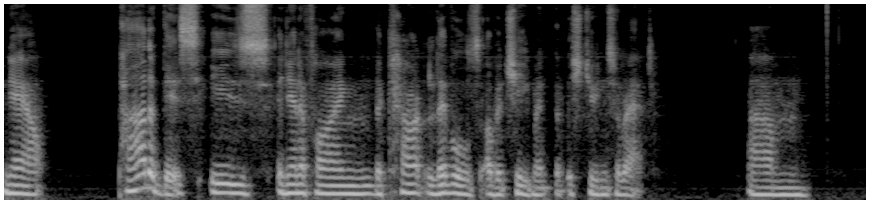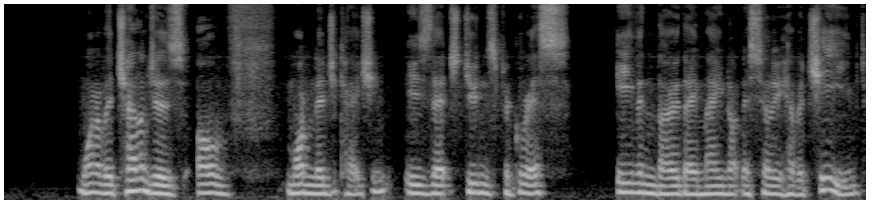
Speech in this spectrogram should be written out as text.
Now, part of this is identifying the current levels of achievement that the students are at. Um, one of the challenges of modern education is that students progress even though they may not necessarily have achieved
